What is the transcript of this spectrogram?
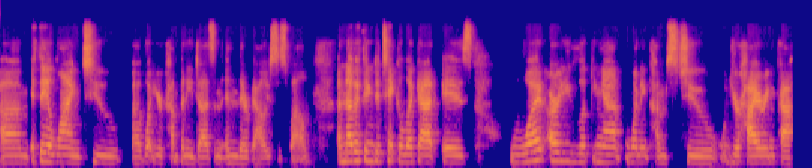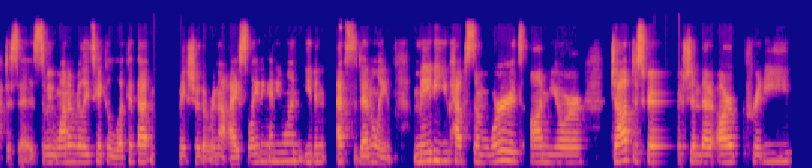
um, if they align to uh, what your company does and, and their values as well. Another thing to take a look at is what are you looking at when it comes to your hiring practices? So we want to really take a look at that make sure that we're not isolating anyone, even accidentally. Maybe you have some words on your job description that are pretty,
